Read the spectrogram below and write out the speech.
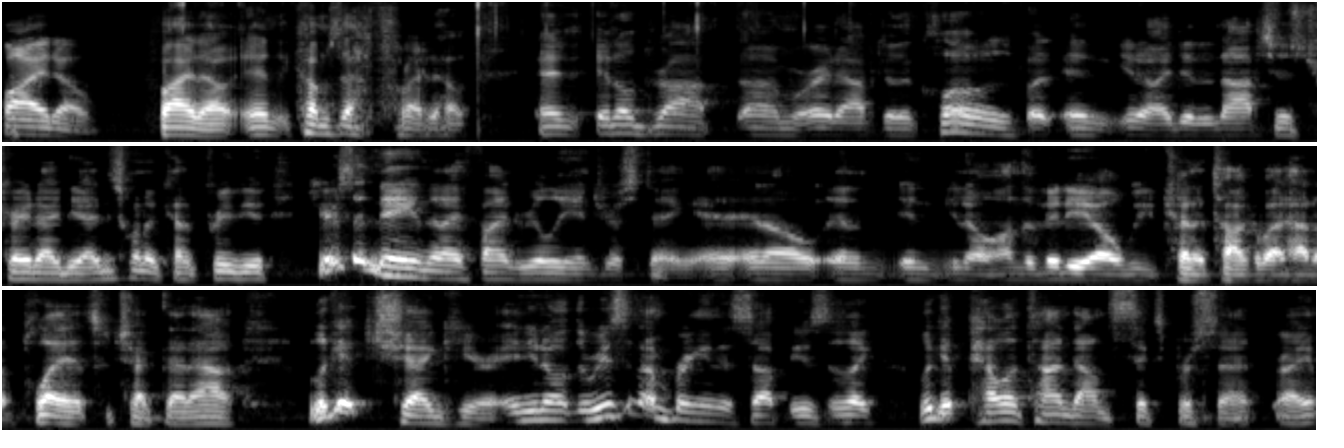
Fido. Fido, and it comes out Fido, and it'll drop um, right after the close. But and you know, I did an options trade idea. I just want to kind of preview. Here's a name that I find really interesting, and, and I'll and, and you know on the video we kind of talk about how to play it. So check that out. Look at Chegg here, and you know the reason I'm bringing this up is like look at Peloton down six percent, right?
